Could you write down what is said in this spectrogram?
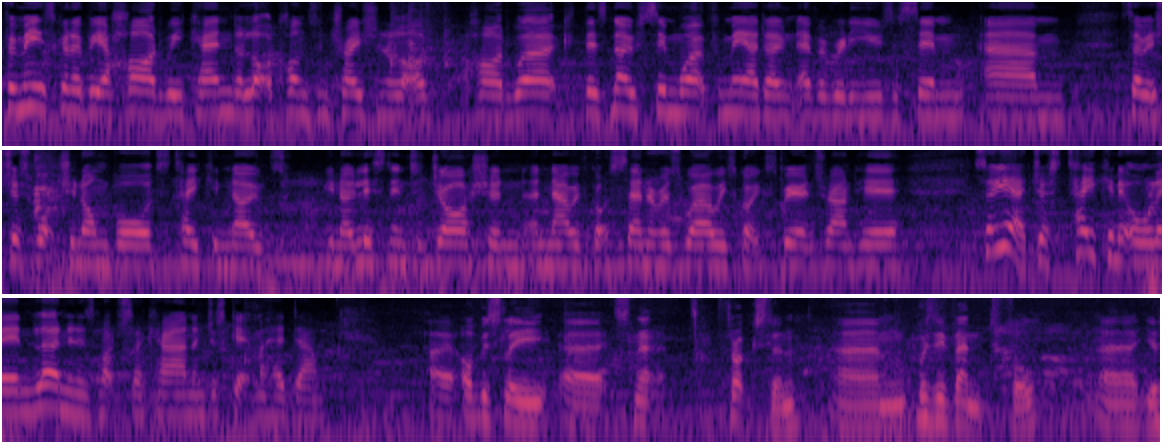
for me, it's going to be a hard weekend. A lot of concentration, a lot of hard work. There's no sim work for me. I don't ever really use a sim. Um, so it's just watching on boards, taking notes, you know, listening to Josh, and, and now we've got Senna as well. He's got experience around here. So yeah, just taking it all in, learning as much as I can, and just getting my head down. Uh, obviously, uh, Thruxton um, was eventful. Uh, you're,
